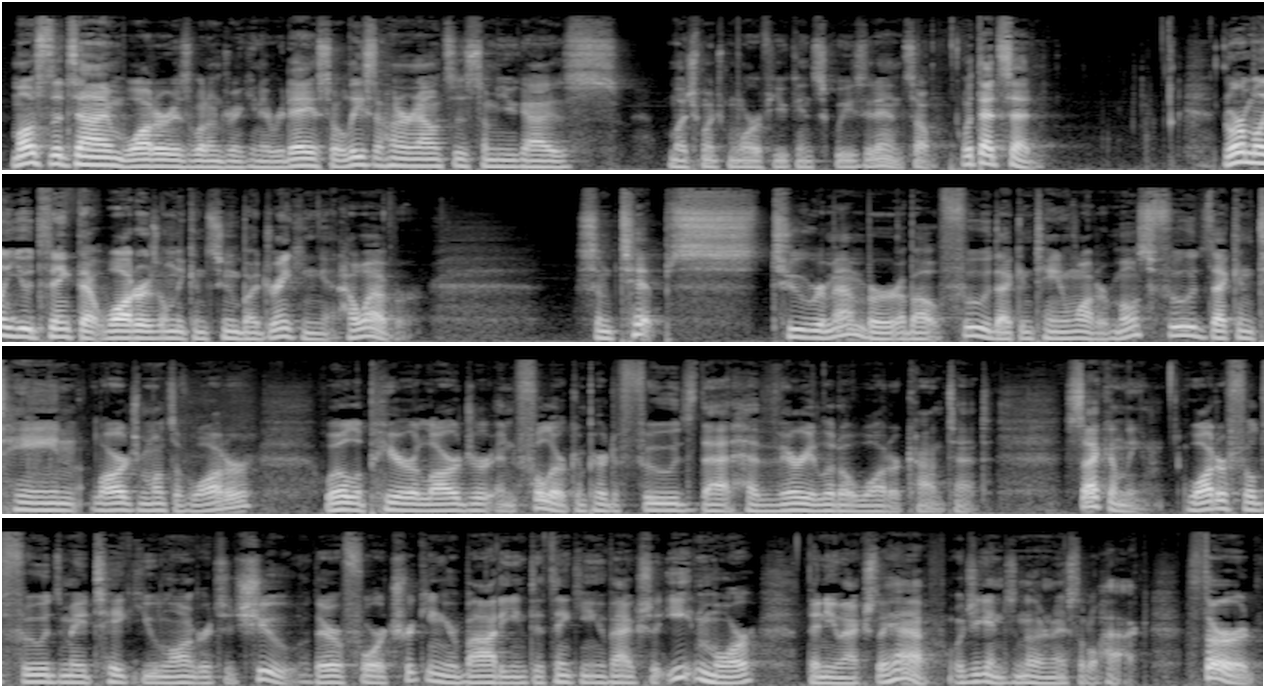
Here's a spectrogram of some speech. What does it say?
most of the time, water is what I'm drinking every day. So at least 100 ounces. Some of you guys much much more if you can squeeze it in. So with that said, normally you'd think that water is only consumed by drinking it. However, some tips to remember about food that contain water. Most foods that contain large amounts of water will appear larger and fuller compared to foods that have very little water content. Secondly, water filled foods may take you longer to chew, therefore tricking your body into thinking you've actually eaten more than you actually have, which again is another nice little hack. Third,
